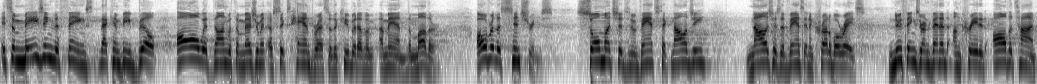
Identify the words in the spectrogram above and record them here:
It's amazing the things that can be built, all with done with the measurement of six handbreadths of the cubit of a, a man, the mother. Over the centuries, so much has advanced technology, knowledge has advanced at incredible rates. New things are invented and created all the time.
